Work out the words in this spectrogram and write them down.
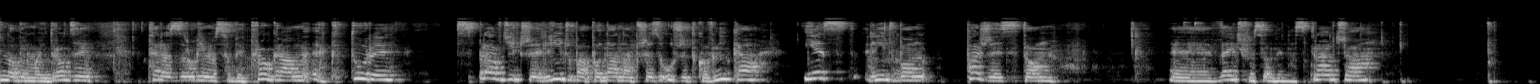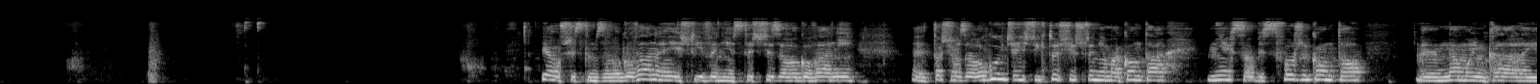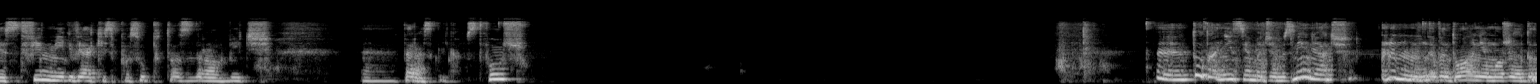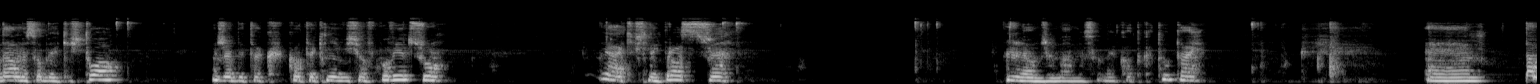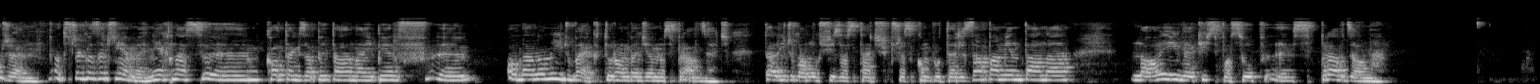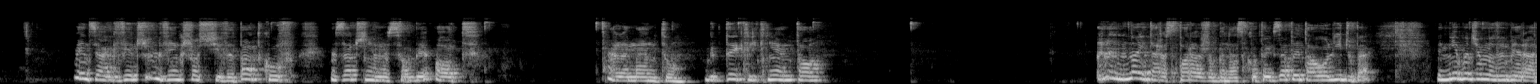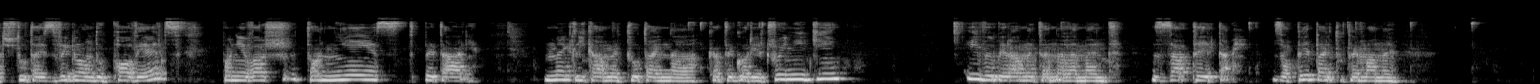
Dzień dobry moi drodzy. Teraz zrobimy sobie program, który sprawdzi, czy liczba podana przez użytkownika jest liczbą parzystą. E, wejdźmy sobie na Scratcha. Ja już jestem zalogowany. Jeśli Wy nie jesteście zalogowani, e, to się zalogujcie. Jeśli ktoś jeszcze nie ma konta, niech sobie stworzy konto. E, na moim kanale jest filmik, w jaki sposób to zrobić. E, teraz klikam stwórz. Tutaj nic nie będziemy zmieniać. Ewentualnie może dodamy sobie jakieś tło, żeby tak kotek nie wisiał w powietrzu. Jakieś najprostsze. Dobrze, mamy sobie kotka tutaj. E, dobrze, od czego zaczniemy? Niech nas e, kotek zapyta najpierw e, o daną liczbę, którą będziemy sprawdzać. Ta liczba musi zostać przez komputer zapamiętana, no i w jakiś sposób sprawdzona. Więc jak w większości wypadków zaczniemy sobie od elementu, gdy kliknięto. No i teraz pora, żeby nas kotek zapytał o liczbę. Nie będziemy wybierać tutaj z wyglądu powiedz, ponieważ to nie jest pytanie. My klikamy tutaj na kategorię czujniki i wybieramy ten element zapytaj. Zapytaj, tutaj mamy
